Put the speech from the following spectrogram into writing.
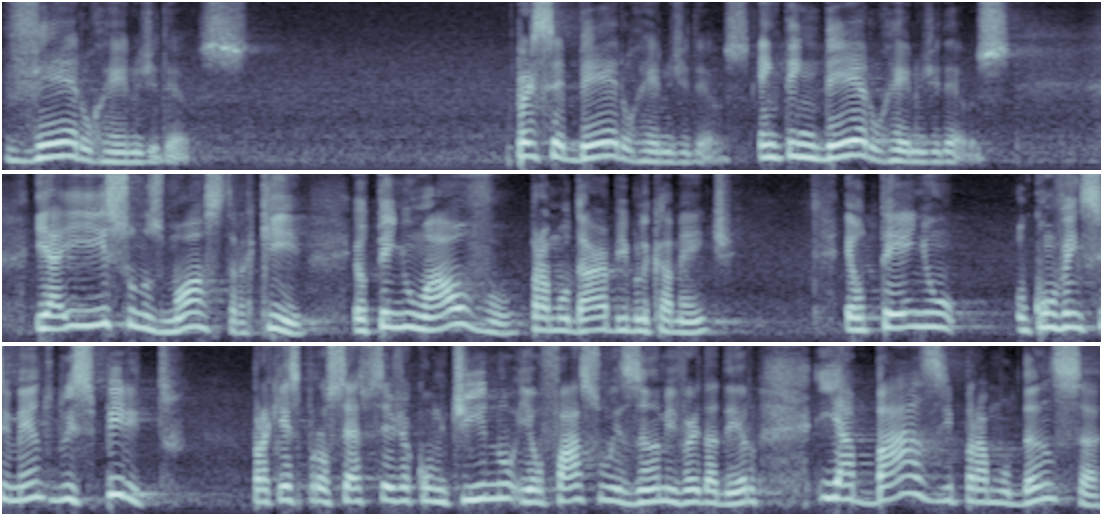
Ver o reino de Deus perceber o reino de Deus, entender o reino de Deus. E aí isso nos mostra que eu tenho um alvo para mudar biblicamente, eu tenho o convencimento do Espírito para que esse processo seja contínuo e eu faça um exame verdadeiro. E a base para a mudança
